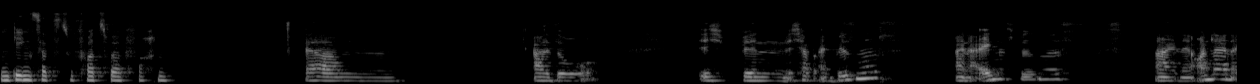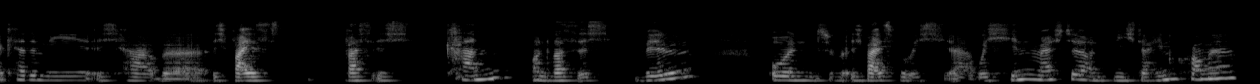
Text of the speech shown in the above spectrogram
im Gegensatz zu vor zwölf Wochen? Ähm, also ich bin, ich habe ein Business, ein eigenes Business, eine Online Academy. Ich habe, ich weiß, was ich kann und was ich will. Und ich weiß, wo ich, äh, wo ich hin möchte und wie ich dahin komme.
